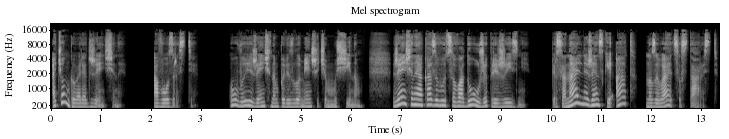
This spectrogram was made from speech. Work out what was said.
О чем говорят женщины? О возрасте. Увы, женщинам повезло меньше, чем мужчинам. Женщины оказываются в аду уже при жизни. Персональный женский ад называется старость.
